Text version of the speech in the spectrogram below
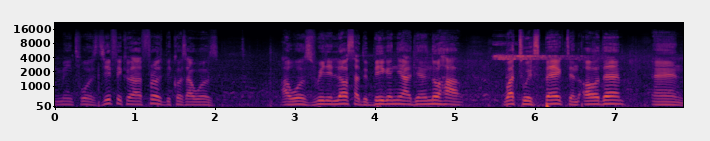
I mean, it was difficult at first because I was, I was really lost at the beginning. I didn't know how, what to expect and all that. And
